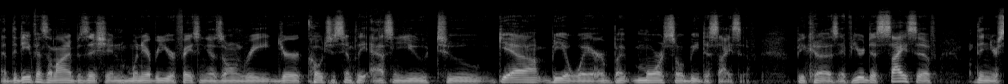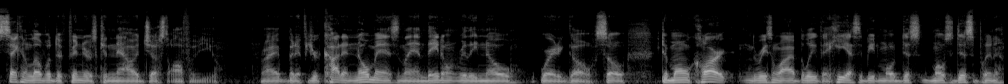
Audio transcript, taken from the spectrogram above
at the defensive line position, whenever you're facing a zone read, your coach is simply asking you to, yeah, be aware, but more so be decisive. Because if you're decisive, then your second level defenders can now adjust off of you, right? But if you're caught in no man's land, they don't really know where to go. So Damone Clark, the reason why I believe that he has to be the most, dis- most disciplined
